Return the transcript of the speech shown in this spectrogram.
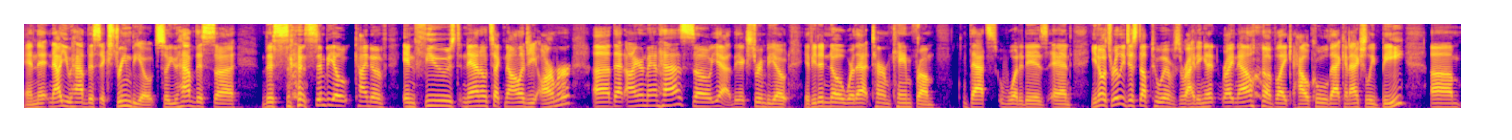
And now you have this extreme biote. So you have this. Uh, this symbiote kind of infused nanotechnology armor uh, that Iron Man has. So, yeah, the Extreme Biote, if you didn't know where that term came from, that's what it is. And you know, it's really just up to whoever's writing it right now of like how cool that can actually be. Um,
